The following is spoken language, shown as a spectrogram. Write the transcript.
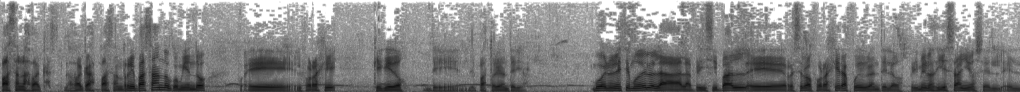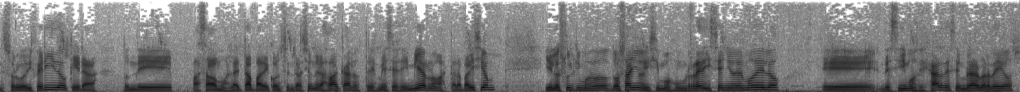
pasan las vacas. Las vacas pasan repasando, comiendo el forraje que quedó de- del pastoreo anterior. Bueno, en este modelo la, principal eh, reserva forrajera fue durante los primeros 10 años el, sorgo diferido, que era donde pasábamos la etapa de concentración de las vacas, los tres meses de invierno hasta la aparición. Y en los últimos do- dos años hicimos un rediseño del modelo, eh, decidimos dejar de sembrar verdeos,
